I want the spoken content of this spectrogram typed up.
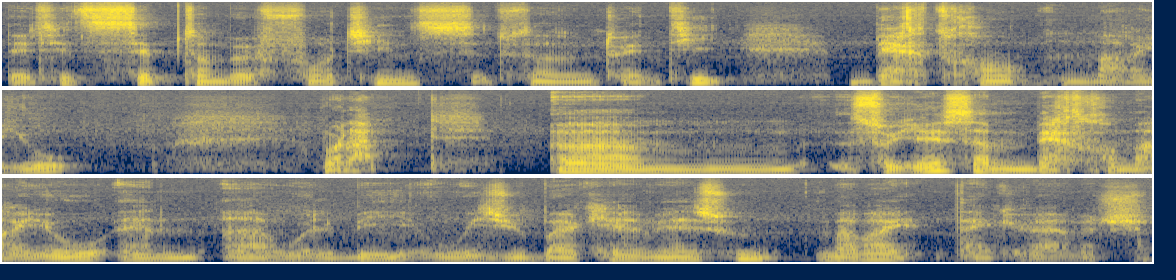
dated September 14th 2020 Bertrand Mario Voilà. Um, so yes, I'm Bertrand Mario, and I will be with you back here very soon. Bye bye. Thank you very much.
